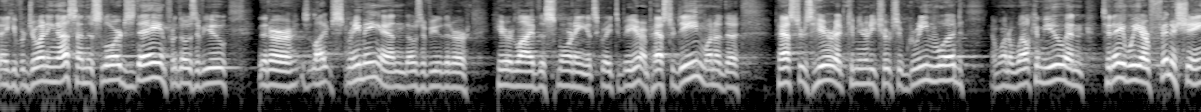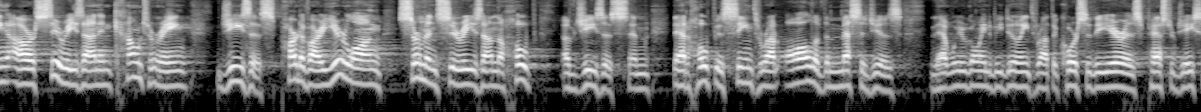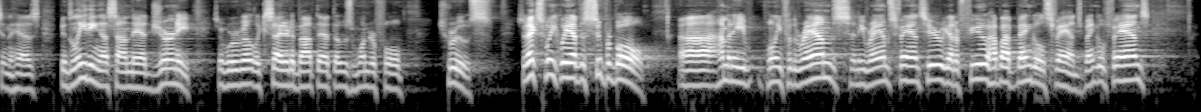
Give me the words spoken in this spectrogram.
Thank you for joining us on this Lord's Day. And for those of you that are live streaming and those of you that are here live this morning, it's great to be here. I'm Pastor Dean, one of the pastors here at Community Church of Greenwood. I want to welcome you. And today we are finishing our series on encountering Jesus, part of our year long sermon series on the hope of Jesus. And that hope is seen throughout all of the messages that we're going to be doing throughout the course of the year as Pastor Jason has been leading us on that journey. So we're real excited about that, those wonderful truths. So next week we have the Super Bowl. Uh, how many pulling for the Rams? Any Rams fans here? We got a few. How about Bengals fans? Bengal fans?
